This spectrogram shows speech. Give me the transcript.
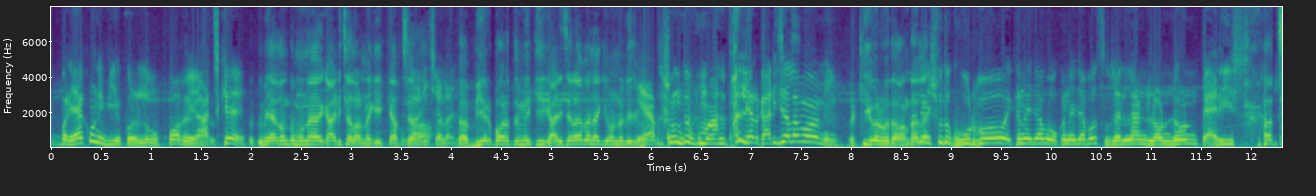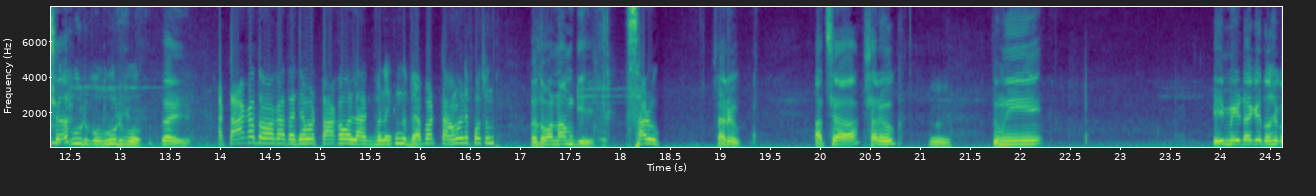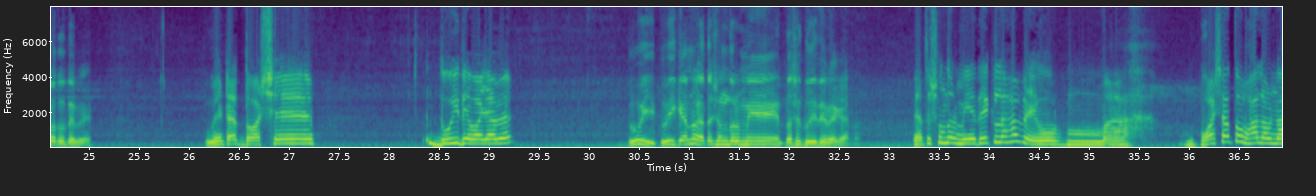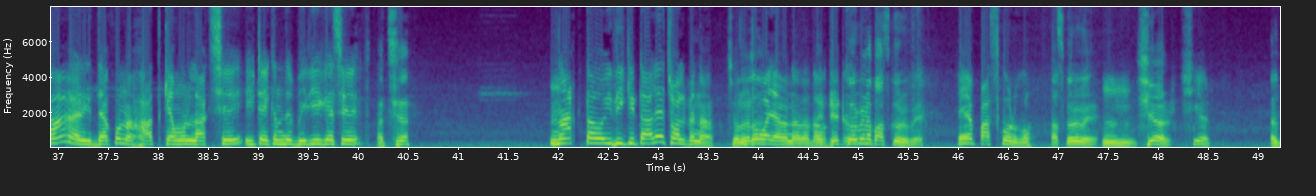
একবার এখনই বিয়ে করে নেব কবে? আজকে? তুমি এখন তো মনে হয় গাড়ি চালাও নাকি ক্যাব চালাও? গাড়ি চালাই। তা বিয়ের পরে তুমি কি গাড়ি চালাবে নাকি অন্য কিছু? এত সুন্দর মাল পালি আর গাড়ি চালাবো আমি। তা কি করবে তখন তাহলে? শুধু ঘুরবো এখানে যাব ওখানে যাব সুইজারল্যান্ড লন্ডন প্যারিস। আচ্ছা। ঘুরবো ঘুরবো। তাই? আর টাকা তো আঘাত আছে আমার টাকাও লাগবে না কিন্তু ব্যাপারটা আমার পছন্দ। তা তোমার নাম কি? শাহরুখ। শাহরুখ। আচ্ছা শাহরুখ হুম। তুমি এই মেয়েটাকে দশে কত দেবে? মেয়েটার দশে দুই দেওয়া যাবে। দুই দুই কেন? এত সুন্দর মেয়ে দশে দুই দেবে কেন? এত সুন্দর মেয়ে দেখলে হবে? ও বসা তো ভালো না। আর দেখো না হাত কেমন লাগছে। এইটা এখান থেকে বেরিয়ে গেছে। আচ্ছা। নাকটা ওই দিকে টালে চলবে না। চলবে না? যাবে না দাদা। ডেট করবে না পাস করবে? এ পাস করব। পাস করবে? হুম শিওর শিওর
